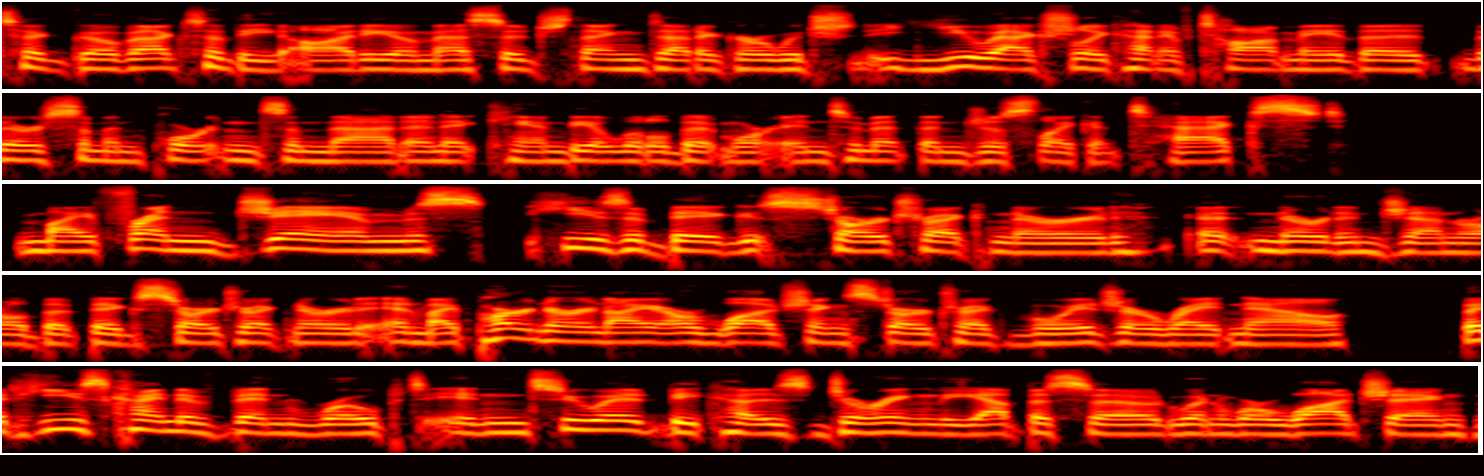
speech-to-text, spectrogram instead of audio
to go back to the audio message thing, Dedeker, which you actually kind of taught me that there's some importance in that and it can be a little bit more intimate than just like a text. My friend James, he's a big Star Trek nerd, uh, nerd in general, but big Star Trek nerd. And my partner and I are watching Star Trek Voyager right now. But he's kind of been roped into it because during the episode when we're watching,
